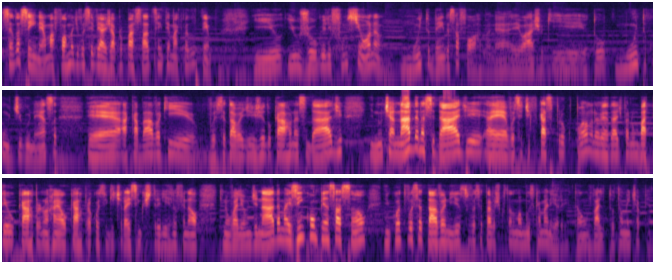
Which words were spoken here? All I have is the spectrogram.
sendo assim, né? É uma forma de você viajar para o passado sem ter máquina do tempo. E, o- e o jogo ele funciona muito bem dessa forma, né? Eu acho que eu tô muito com o Digo nessa. É, acabava que você estava dirigindo o carro na cidade e não tinha nada na cidade, é, você tinha que ficar se preocupando, na verdade, para não bater o carro, para não arranhar o carro, para conseguir tirar as cinco estrelinhas no final que não valiam de nada, mas em compensação, enquanto você estava nisso, você estava escutando uma música maneira. Então vale totalmente a pena.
